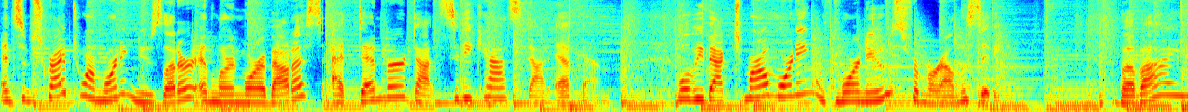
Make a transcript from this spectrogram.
and subscribe to our morning newsletter and learn more about us at denver.citycast.fm. We'll be back tomorrow morning with more news from around the city. Bye bye.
